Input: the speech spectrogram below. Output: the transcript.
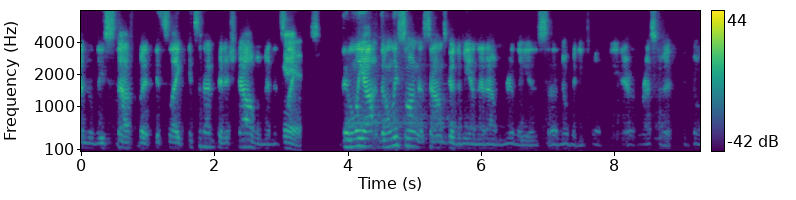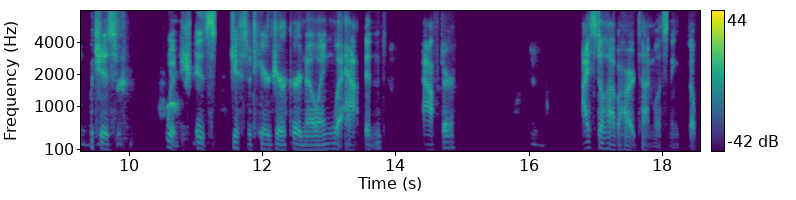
unreleased stuff, but it's like it's an unfinished album, and it's It like is. the only the only song that sounds good to me on that album really is uh, "Nobody Told Me." Or The rest of it, which is which is just a tearjerker, knowing what happened after. Yeah. I still have a hard time listening to Double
